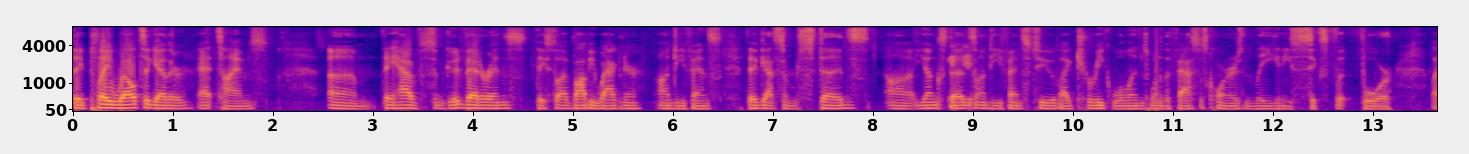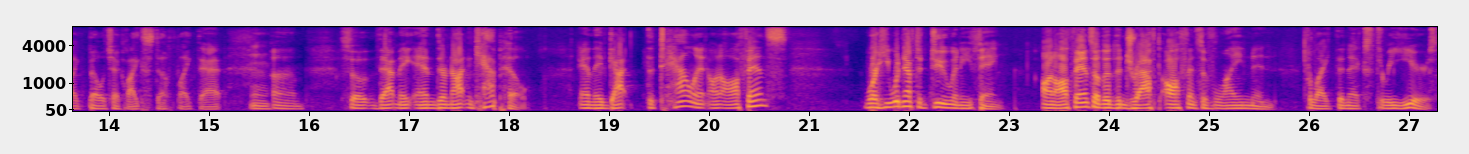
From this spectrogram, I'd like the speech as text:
They play well together at times. Um, they have some good veterans. They still have Bobby Wagner on defense. They've got some studs, uh, young studs on defense too, like Tariq Woolen's one of the fastest corners in the league, and he's six foot four. Like Belichick likes stuff like that. Um, so that may and they're not in cap hell, and they've got the talent on offense where he wouldn't have to do anything on offense other than draft offensive linemen for like the next three years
